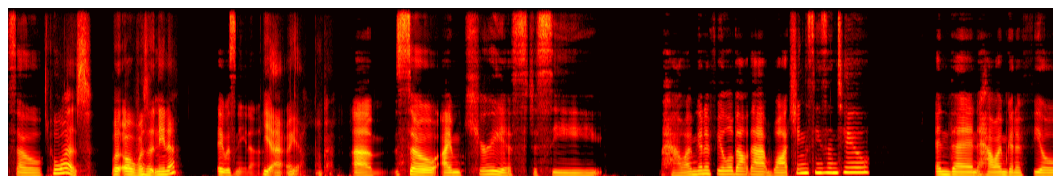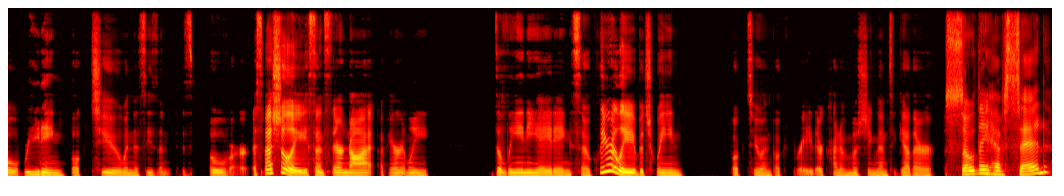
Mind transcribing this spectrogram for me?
So Who was? Oh, was it Nina? it was Nina. Yeah. Oh, yeah. Okay. Um, so I'm curious to see how I'm gonna feel about that watching season two, and then how I'm gonna feel reading book two when the season is over. Especially since they're not apparently delineating so clearly between book two and book three. They're kind of mushing them together. So they have said.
